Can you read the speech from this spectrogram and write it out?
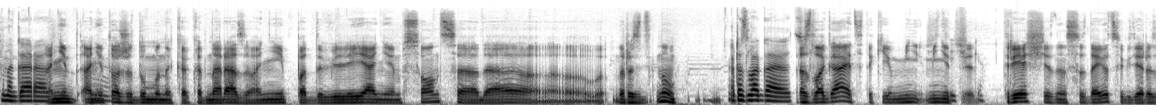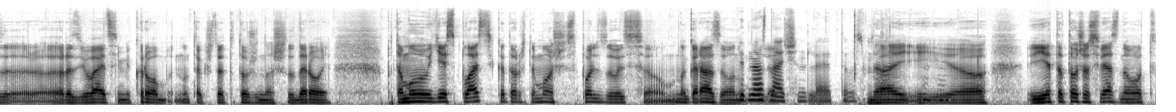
Многоразовые. Они, они mm. тоже думаны как одноразовые. Они под влиянием солнца, да, э, раз, ну... Разлагаются. Разлагаются, такие мини, мини трещины создаются, где раз, развиваются микробы. Ну, так что это тоже наше здоровье. Потому есть пластик, который ты можешь использовать э, многоразово. Он Предназначен более... для этого. Да, и, угу. и это тоже связано, вот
